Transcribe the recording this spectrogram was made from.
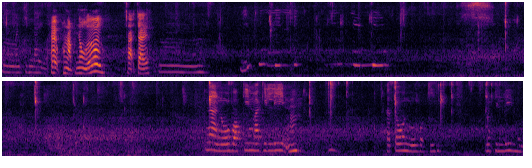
อืมมันกินได้เหรอแค่ขนาดพี่น้องเอ้ยสะใจ อืมน่าหนู บอกกินมากินลิ้นอืมกระโตนหนูบอกกิน มากินลิ้นหนู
